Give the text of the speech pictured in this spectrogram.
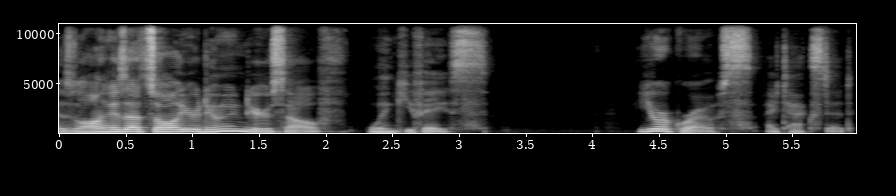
As long as that's all you're doing to yourself, winky face. You're gross, I texted.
